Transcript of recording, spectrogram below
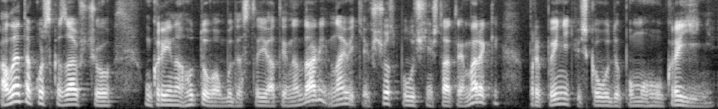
Але також сказав, що Україна готова буде стояти і надалі, навіть якщо Сполучені Штати Америки припинять військову допомогу Україні.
